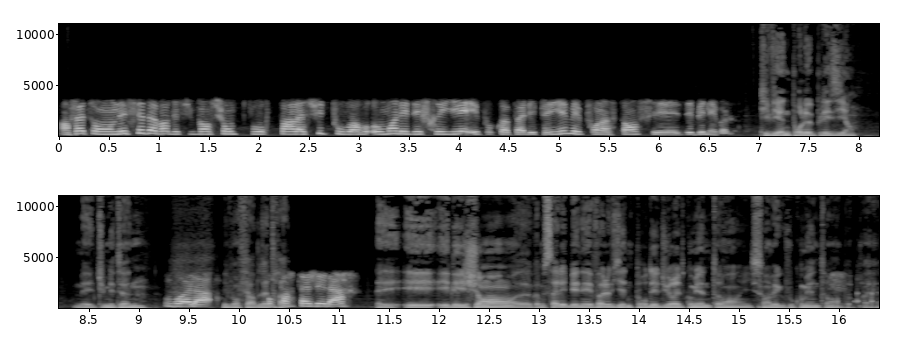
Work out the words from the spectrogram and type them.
En fait, on essaie d'avoir des subventions pour par la suite pouvoir au moins les défrayer et pourquoi pas les payer, mais pour l'instant, c'est des bénévoles. Qui viennent pour le plaisir Mais tu m'étonnes. Voilà, Ils vont faire de la pour partager l'art. Et, et, et les gens, euh, comme ça, les bénévoles, viennent pour des durées de combien de temps? Ils sont avec vous combien de temps à peu près?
